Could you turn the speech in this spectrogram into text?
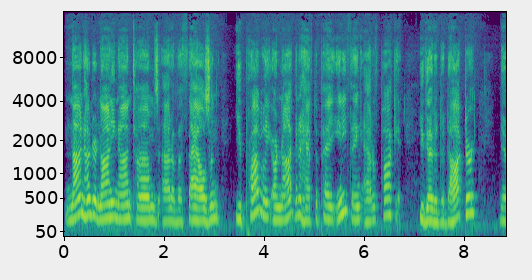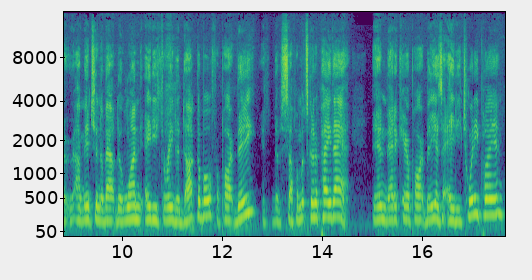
999 times out of a 1,000, you probably are not going to have to pay anything out of pocket. You go to the doctor. I mentioned about the 183 deductible for Part B. The supplement's going to pay that. Then Medicare Part B is an 80-20 plan.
